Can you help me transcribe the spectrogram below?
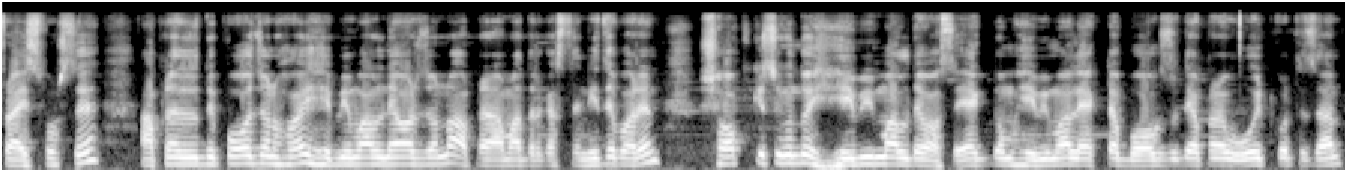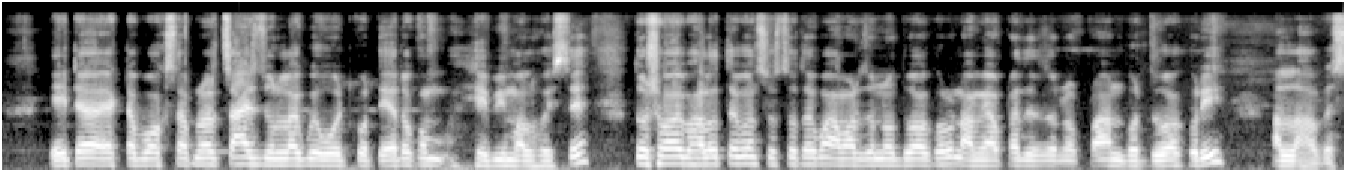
প্রাইস পড়ছে। আপনার যদি প্রয়োজন হয় হেভি মাল নেওয়ার জন্য, আপনারা আমাদের কাছ থেকে নিতে পারেন। সব কিছু কিন্তু হেভি মাল দেওয়া আছে, একদম হেভি মাল। একটা বক্স যদি আপনারা ওয়েট করতে চান, এটা একটা বক্স আপনার চারজন লাগবে ওয়েট করতে। এরকম হেভি মাল হয়েছে। তো সবাই ভালো থাকবেন, সুস্থ থাকবেন, আমার জন্য দোয়া করুন। আমি আপনাদের জন্য প্রাণ ভর দোয়া করি। আল্লাহ হাফেজ।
